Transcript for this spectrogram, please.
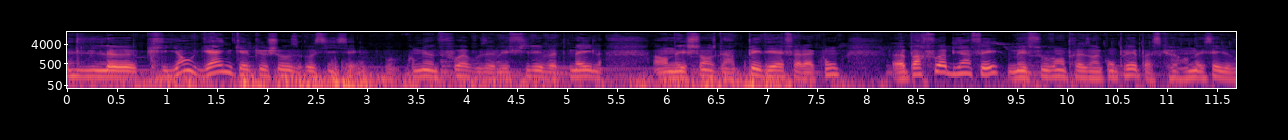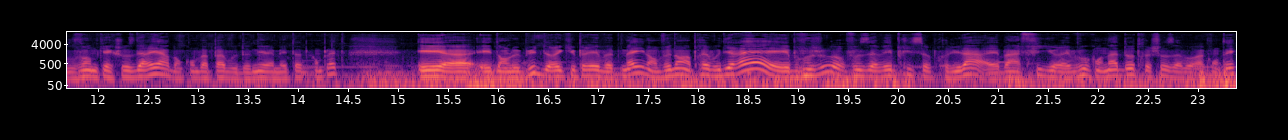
le client gagne quelque chose aussi. C'est combien de fois vous avez filé votre mail en échange d'un PDF à la con euh, parfois bien fait, mais souvent très incomplet parce qu'on essaye de vous vendre quelque chose derrière, donc on ne va pas vous donner la méthode complète. Et, euh, et, dans le but de récupérer votre mail en venant après vous dire Hey, bonjour, vous avez pris ce produit-là, et eh ben figurez-vous qu'on a d'autres choses à vous raconter.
